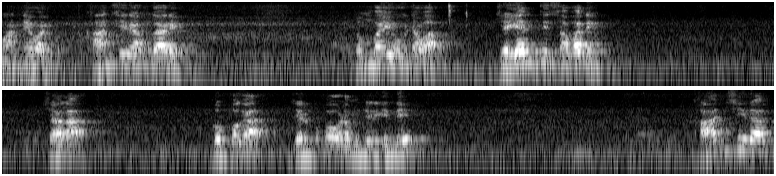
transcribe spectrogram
మాన్యవర్ కాంచీరామ్ గారి తొంభై ఒకటవ జయంతి సభని చాలా గొప్పగా జరుపుకోవడం జరిగింది. కాంచీరామ్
